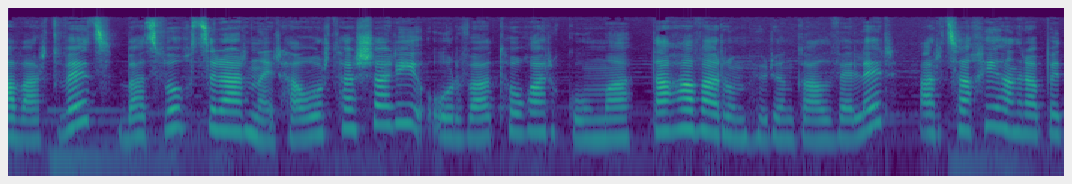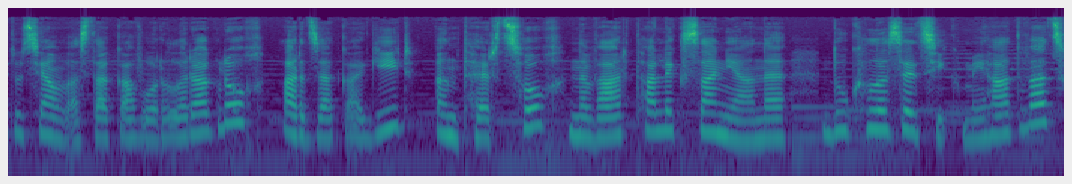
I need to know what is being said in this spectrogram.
ավարտվեց բացվող ծրարներ հաղորդաշարի օրվա թողարկումը։ Տաղավարում հյուրընկալվել էր Արցախի Հանրապետության վաստակավոր լրագրող արձակագիր ընթերցող Նվարդ Ալեքսանյանը։ Դուք լսեցիք մի հատված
